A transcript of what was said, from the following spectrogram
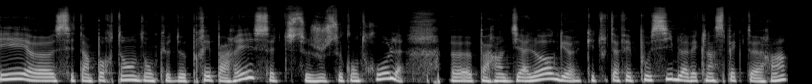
Et euh, c'est important donc de préparer ce, contrôle euh, par un dialogue qui est tout à fait possible avec l'inspecteur. Hein.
